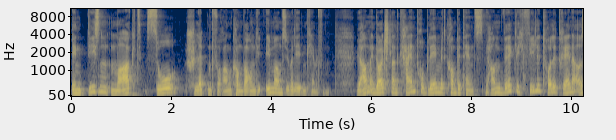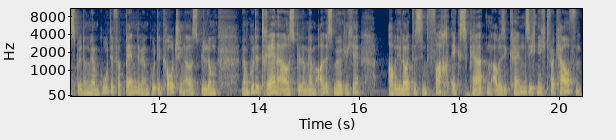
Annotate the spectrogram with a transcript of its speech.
in diesem Markt so schleppend vorankommen, warum die immer ums Überleben kämpfen. Wir haben in Deutschland kein Problem mit Kompetenz. Wir haben wirklich viele tolle Trainerausbildungen, wir haben gute Verbände, wir haben gute Coaching-Ausbildungen, wir haben gute Trainerausbildungen, wir haben alles Mögliche. Aber die Leute sind Fachexperten, aber sie können sich nicht verkaufen.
